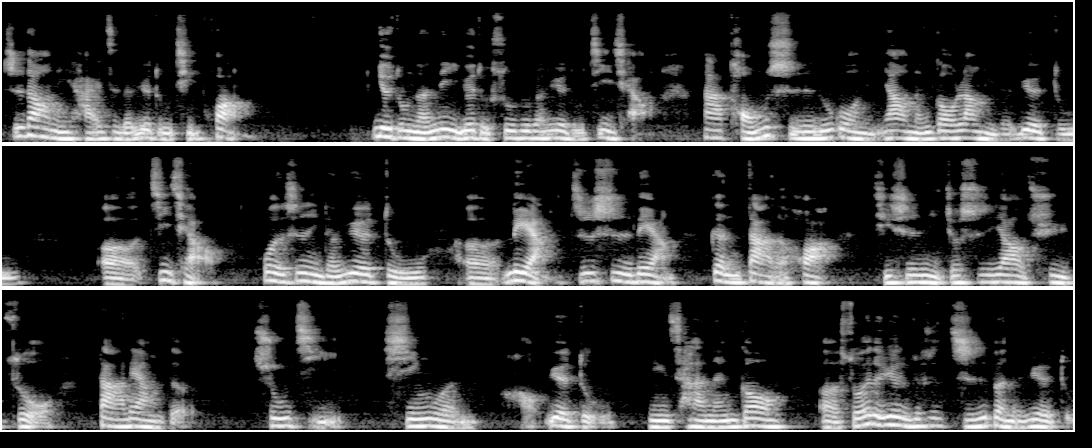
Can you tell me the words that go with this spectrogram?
知道你孩子的阅读情况、阅读能力、阅读速度跟阅读技巧。那同时，如果你要能够让你的阅读呃技巧或者是你的阅读呃量、知识量更大的话，其实你就是要去做大量的书籍、新闻好阅读，你才能够。呃，所谓的阅读就是纸本的阅读，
